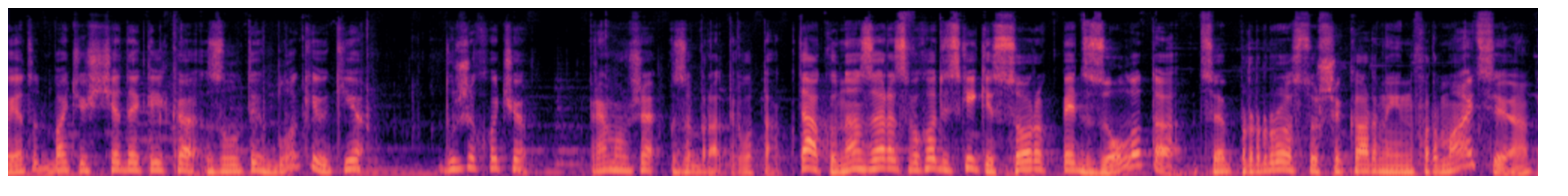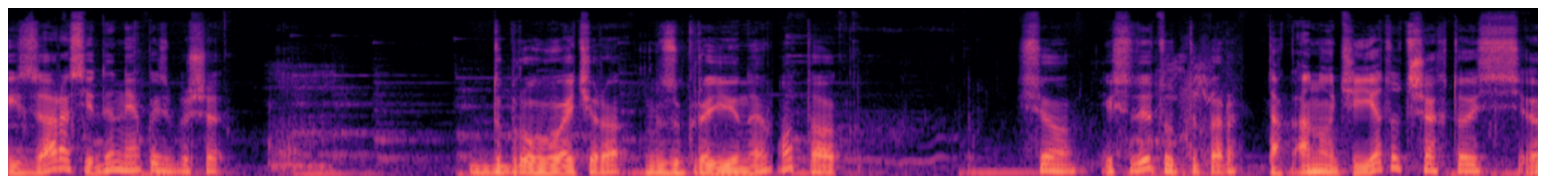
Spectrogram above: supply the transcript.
О, Я тут бачу ще декілька золотих блоків, які я дуже хочу прямо вже забрати. Отак. Так, у нас зараз виходить скільки? 45 золота. Це просто шикарна інформація. І зараз єдине якось би ще. Доброго вечора з України. Отак. Все, і сиди тут тепер. Так, а ну, чи є тут ще хтось? Е,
